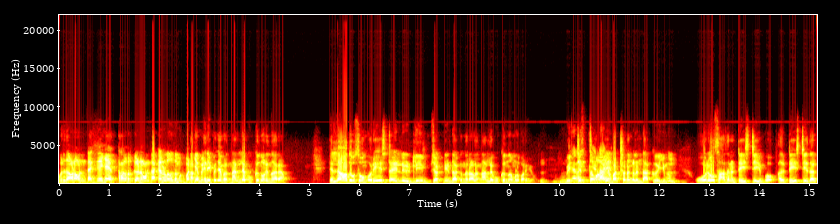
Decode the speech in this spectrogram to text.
ഒരു തവണ ഉണ്ടാക്കി കഴിഞ്ഞാൽ എത്ര പേർക്ക് വേണം ഉണ്ടാക്കാനുള്ളത് നമുക്ക് പഠിക്കാൻ പറ്റും. ഇനിയിപ്പോൾ ഞാൻ പറയാം. നല്ല കുക്ക് എന്ന് പറയുന്ന ആരാ? എല്ലാ ദിവസവും ഒരേ സ്റ്റൈലിൽ ഇഡ്ഡലിയും ചട്നി ഉണ്ടാക്കുന്ന ഒരാളെ നല്ല കുക്ക് എന്ന് നമ്മൾ പറയുമോ വ്യത്യസ്തമായ ഭക്ഷണങ്ങൾ ഉണ്ടാക്കുകയും. ഓരോ സാധനം ടേസ്റ്റ് ചെയ്യുമ്പോൾ അത് ടേസ്റ്റ് ചെയ്താൽ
